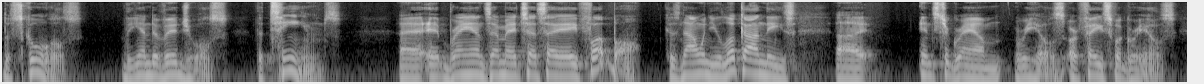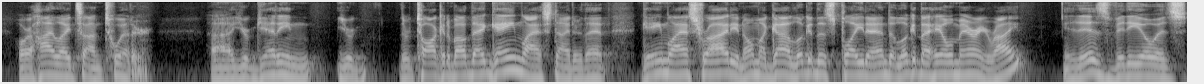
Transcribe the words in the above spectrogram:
the schools, the individuals, the teams. Uh, it brands MHSAA football because now when you look on these uh, Instagram reels or Facebook reels or highlights on Twitter. Uh, you're getting you're they're talking about that game last night or that game last Friday, and oh my God, look at this plate end and look at the hail mary, right? It is. Video is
